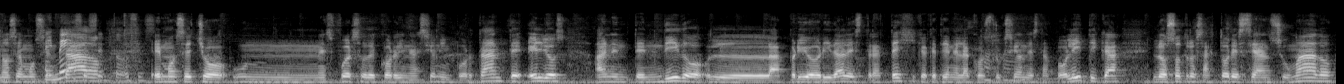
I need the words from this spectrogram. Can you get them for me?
Nos hemos sentado, hemos hecho un esfuerzo de coordinación importante. Ellos han entendido la prioridad estratégica que tiene la construcción de esta política, los otros actores se han sumado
